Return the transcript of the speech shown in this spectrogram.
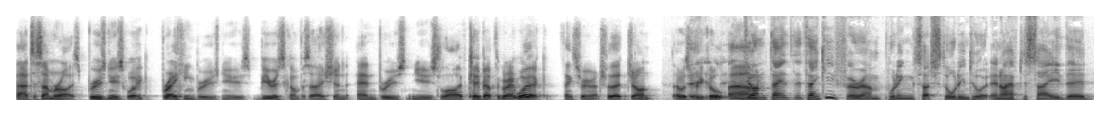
Uh, to summarise, Brews News Week, Breaking Brews News, Beer is Conversation, and Brews News Live. Keep up the great work. Thanks very much for that, John. That was pretty cool. Uh, um, John, th- thank you for um, putting such thought into it. And I have to say that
